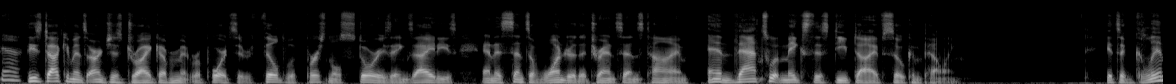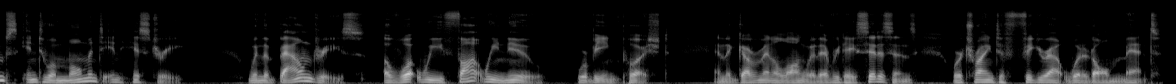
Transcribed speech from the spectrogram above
Yeah. These documents aren't just dry government reports. They're filled with personal stories, anxieties, and a sense of wonder that transcends time. And that's what makes this deep dive so compelling. It's a glimpse into a moment in history when the boundaries of what we thought we knew were being pushed, and the government, along with everyday citizens, were trying to figure out what it all meant.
